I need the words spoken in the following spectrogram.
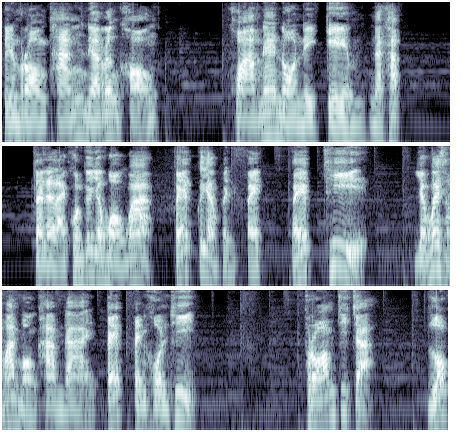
เป็นรองทั้งในเรื่องของความแน่นอนในเกมนะครับ แต่หลายๆ คนก็ยังมองว่าเป๊ปก็ยังเป็นเป๊ปเป๊ปที่ยังไม่สามารถมองข้ามได้ เป๊ปเป็นคนที่พร้อมที่จะลบ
